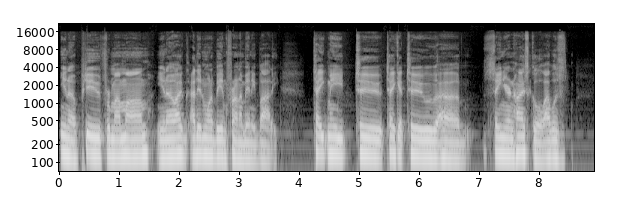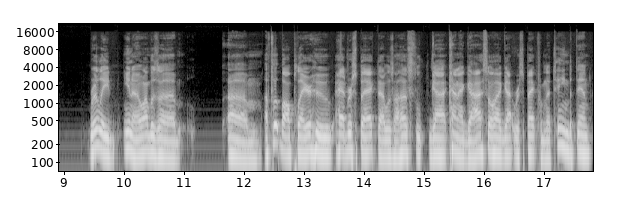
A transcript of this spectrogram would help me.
you know, pew for my mom. You know, I, I didn't want to be in front of anybody. Take me to take it to uh, senior in high school. I was really, you know, I was a um, a football player who had respect. I was a hustle guy, kind of guy, so I got respect from the team. But then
